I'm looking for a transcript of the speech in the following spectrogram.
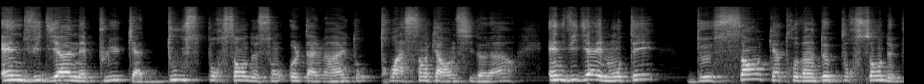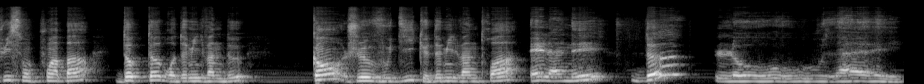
Nvidia n'est plus qu'à 12% de son all-time high, 346 dollars. Nvidia est monté de 182% depuis son point bas d'octobre 2022, quand je vous dis que 2023 est l'année de l'oseille.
